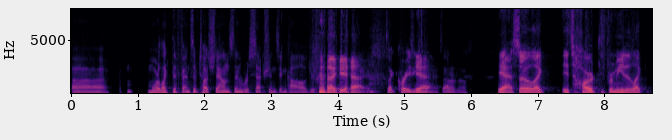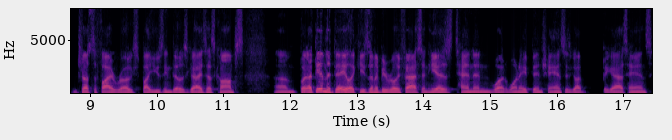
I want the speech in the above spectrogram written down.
uh, more like defensive touchdowns than receptions in college. Or yeah. it's like crazy Yeah. stats. I don't know. Yeah, so like it's hard for me to like justify Ruggs by using those guys as comps. Um, but at the end of the day, like he's going to be really fast, and he has ten and what one eighth inch hands. He's got big ass hands,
